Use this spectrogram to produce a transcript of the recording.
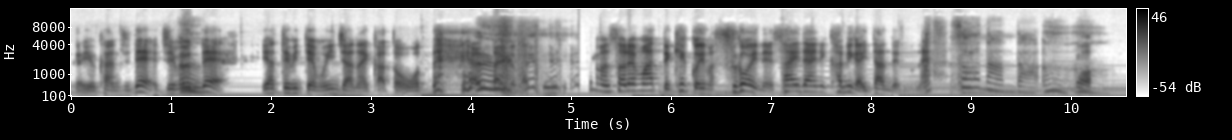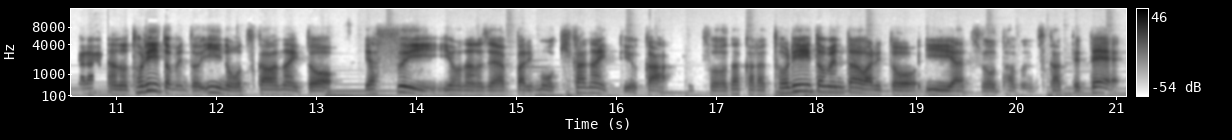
かいう感じで自分でやってみてもいいんじゃないかと思ってやったりとかしてる。でもそれもあって結構今すごいね最大に髪が傷んでるのね。そうなんだ。うん。そうからあのトリートメントいいのを使わないと安いようなのじゃやっぱりもう効かないっていうかそうだからトリートメントは割といいやつを多分使ってて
